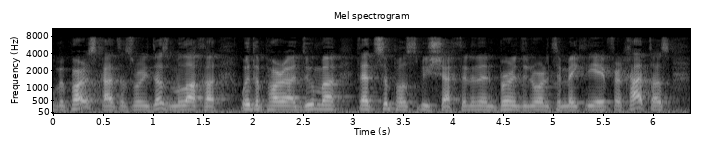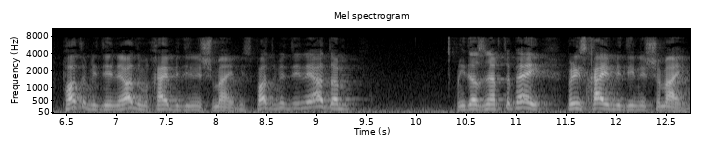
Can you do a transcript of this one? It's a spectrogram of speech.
b'paras chatas, or he does malacha with the paraduma that's supposed to be shechted and then burned in order to make the efer chatas. Pater b'dinei adam, chay adam he doesn't have to pay, but he's chayiv midin shemayim.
